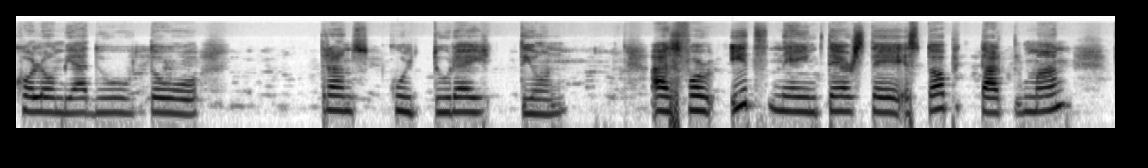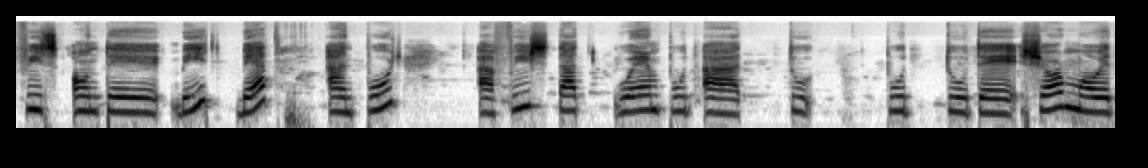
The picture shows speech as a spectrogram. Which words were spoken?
Colombia due to transculturation. As for its name, there's the stop that man fish on the beach bed and put a fish that when put a to put to the shore moved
